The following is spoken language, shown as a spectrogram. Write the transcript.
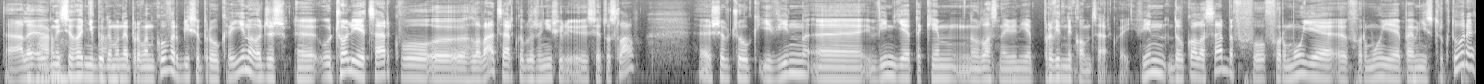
Та, але Гарно. ми сьогодні будемо не про Ванкувер, більше про Україну. Отже, ж, очолює церкву глава церкви Блаженніший Святослав. Е, Шевчук, і він е, він є таким, ну, власне, він є провідником церкви. Він довкола себе формує, е, формує певні структури,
